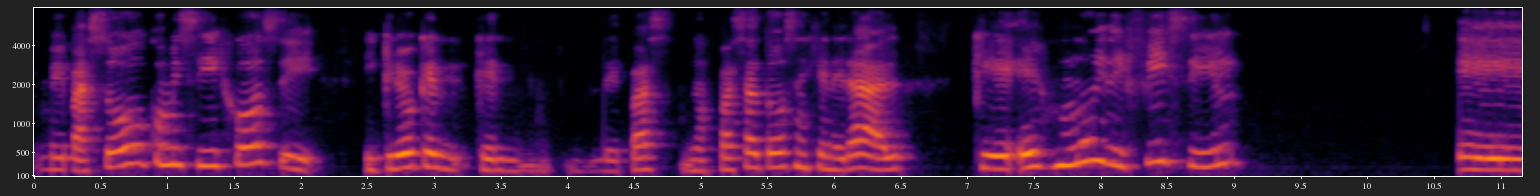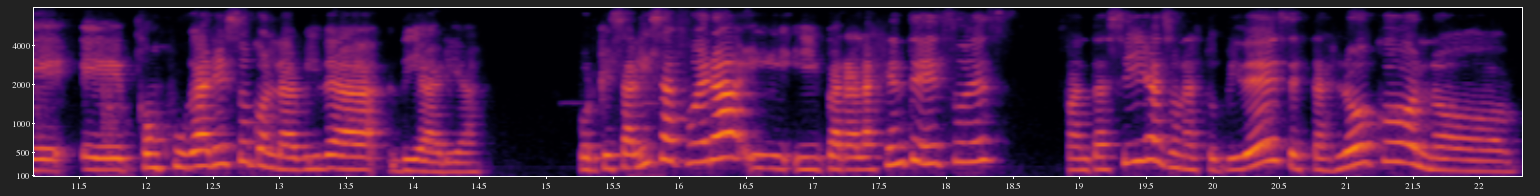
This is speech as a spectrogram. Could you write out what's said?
me pasó con mis hijos y, creo que, le nos pasa a todos en general, que es muy difícil eh, eh, conjugar eso con la vida diaria. porque salís afuera y, para la gente eso es fantasía, es una estupidez, estás loco, no,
